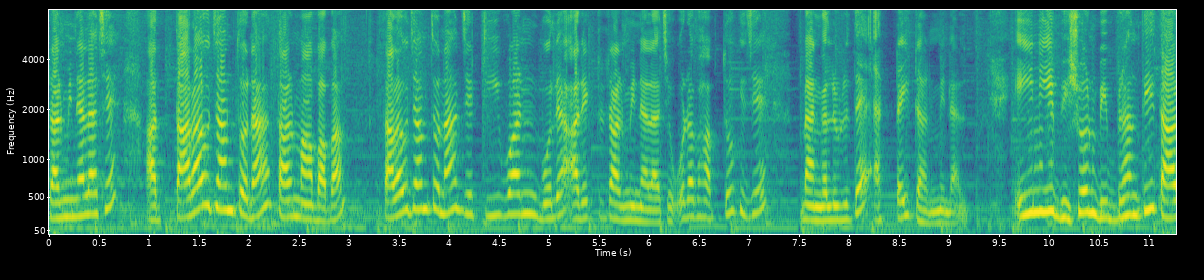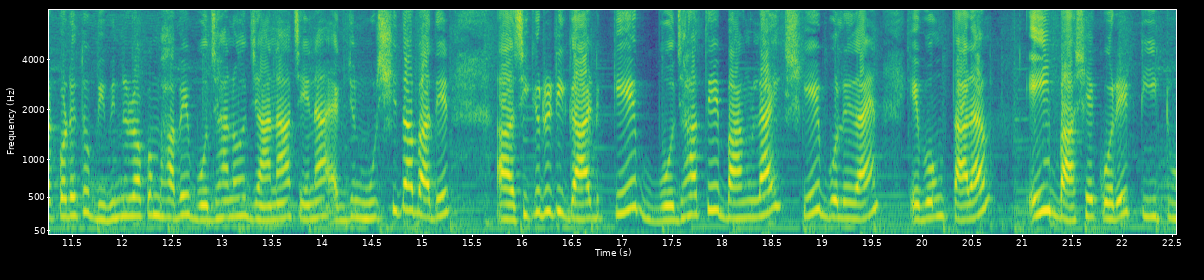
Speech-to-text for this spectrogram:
টার্মিনাল আছে আর তারাও জানতো না, তার মা বাবা, তারাও জানতো না যে টি ওয়ান বলে আরেকটা টার্মিনাল আছে। ওরা ভাবতো কি যে ব্যাঙ্গালুরুতে একটাই টার্মিনাল। এই নিয়ে ভীষণ বিভ্রান্তি, তারপরে তো বিভিন্ন রকমভাবে বোঝানো, জানা, চেনা একজন মুর্শিদাবাদের সিকিউরিটি গার্ডকে বোঝাতে বাংলায় সে বলে দেন এবং তারা এই বাসে করে টি টু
